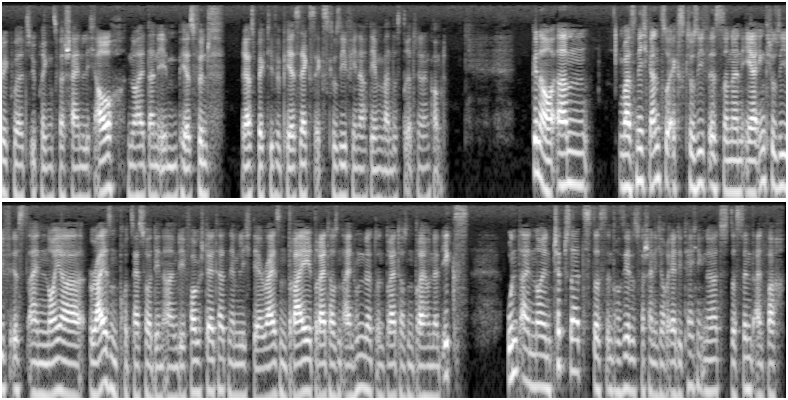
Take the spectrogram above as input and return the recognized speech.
Prequels übrigens wahrscheinlich auch, nur halt dann eben PS5 respektive PS6 exklusiv, je nachdem, wann das dritte dann kommt. Genau, ähm, was nicht ganz so exklusiv ist, sondern eher inklusiv, ist ein neuer Ryzen-Prozessor, den AMD vorgestellt hat, nämlich der Ryzen 3 3100 und 3300X und einen neuen Chipsatz. Das interessiert es wahrscheinlich auch eher die Technik-Nerds. Das sind einfach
